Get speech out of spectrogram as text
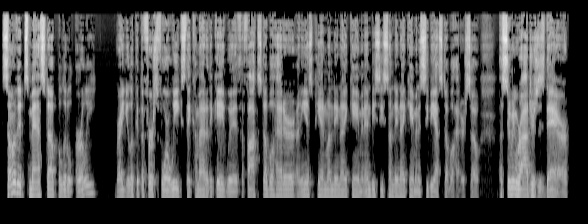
Some of it's masked up a little early, right? You look at the first four weeks, they come out of the gate with a Fox doubleheader, an ESPN Monday night game, an NBC Sunday night game, and a CBS doubleheader. So, assuming Rodgers is there,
